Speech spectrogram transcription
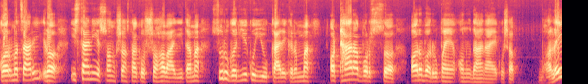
कर्मचारी र स्थानीय सङ्घ संस्थाको सहभागितामा सुरु गरिएको यो कार्यक्रममा अठार वर्ष अर्ब रुपियाँ अनुदान आएको छ। भलै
